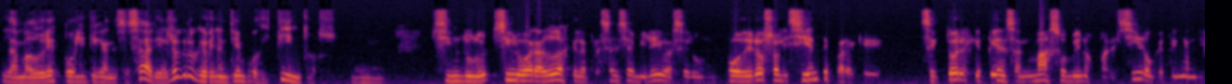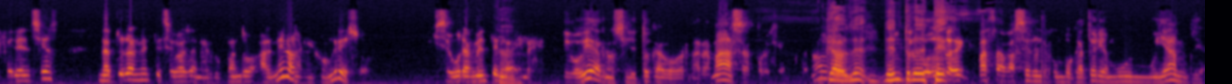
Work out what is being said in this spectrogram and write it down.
la madurez política necesaria. Yo creo que vienen tiempos distintos. Mm, Sin, lugar a dudas que la presencia de Milei va a ser un poderoso aliciente para que sectores que piensan más o menos parecido, aunque tengan diferencias, naturalmente se vayan agrupando, al menos en el Congreso. Y seguramente en la- en la gestión de gobierno, si le toca gobernar a Massa, por ejemplo. ¿no? Claro, de- dentro de este, Massa va a ser una convocatoria muy, muy amplia.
